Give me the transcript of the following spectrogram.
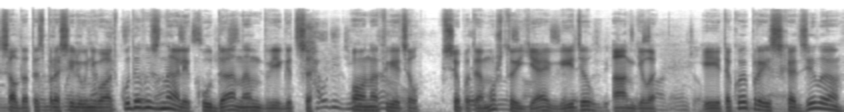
солдаты спросили у него, откуда вы знали, куда нам двигаться? Он ответил, ответил, все потому, что я видел ангела. И такое происходило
